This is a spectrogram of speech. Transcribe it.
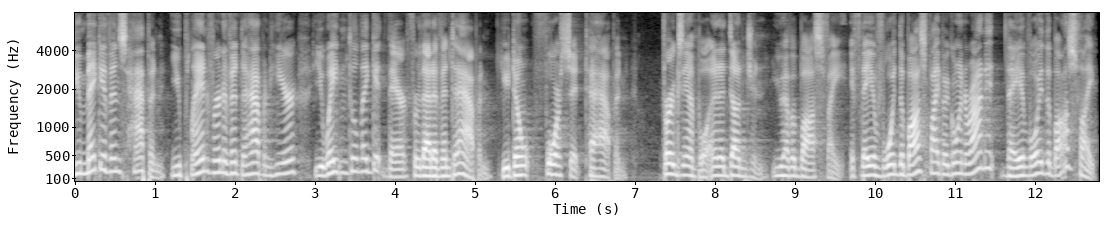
You make events happen. You plan for an event to happen here. You wait until they get there for that event to happen. You don't force it to happen. For example, in a dungeon, you have a boss fight. If they avoid the boss fight by going around it, they avoid the boss fight.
